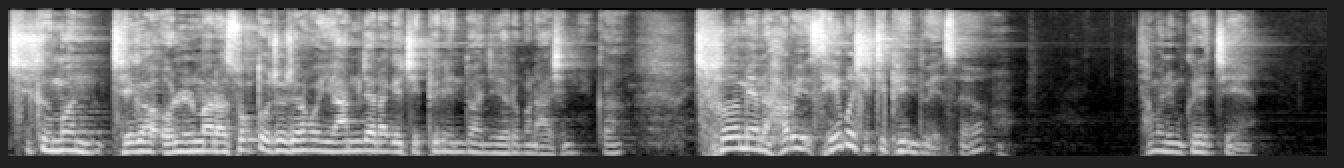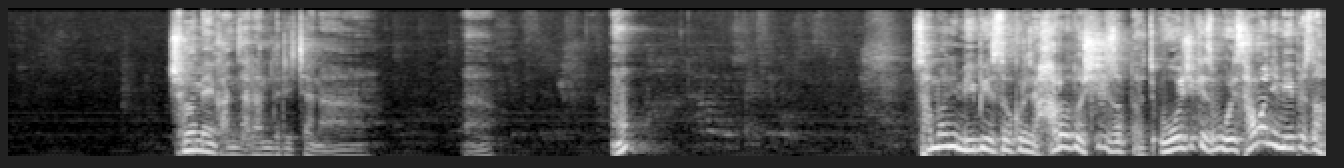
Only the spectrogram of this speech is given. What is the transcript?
지금은 제가 얼마나 속도 조절하고 얌전하게 집회를 인도한지 여러분 아십니까? 처음에는 하루에 세 번씩 집회 인도했어요. 사모님 그랬지? 처음에 간 사람들 있잖아. 어? 어? 사모님 입에서 그러지 하루도 쉴 수 없다 오직해서 우리 사모님 입에서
